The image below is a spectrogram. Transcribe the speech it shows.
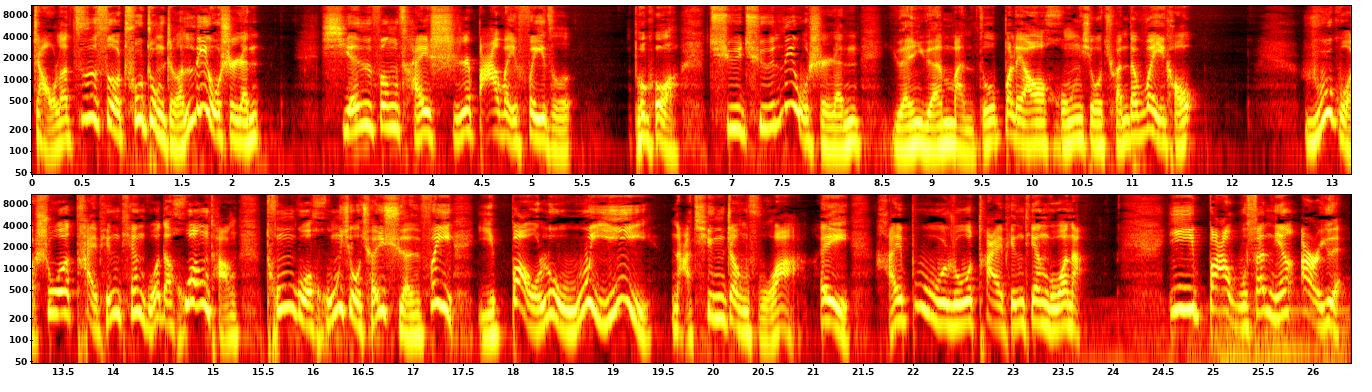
找了姿色出众者六十人，咸丰才十八位妃子。不过，区区六十人远远满足不了洪秀全的胃口。如果说太平天国的荒唐通过洪秀全选妃已暴露无遗，那清政府啊，嘿，还不如太平天国呢。一八五三年二月，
